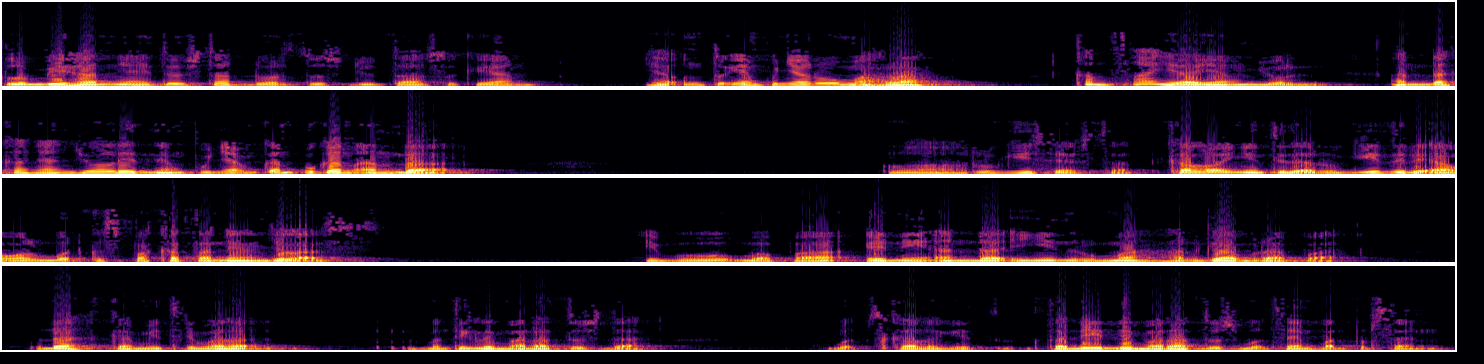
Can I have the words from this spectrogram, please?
Kelebihannya itu Ustaz 200 juta sekian. Ya untuk yang punya rumah lah. Kan saya yang jual. Anda kan yang jualin. Yang punya kan bukan Anda. Wah, rugi saya Ustaz. Kalau ingin tidak rugi dari awal buat kesepakatan yang jelas. Ibu, bapak, ini anda ingin rumah harga berapa? Udah kami terima penting 500 dah. Buat sekali gitu. Tadi 500 buat saya 4 persen.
